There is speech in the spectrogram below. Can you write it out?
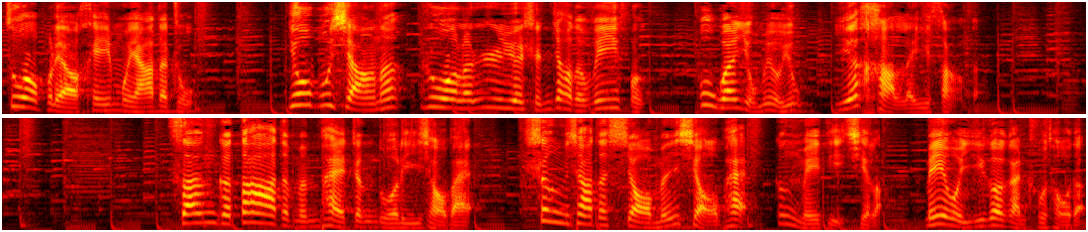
做不了黑木崖的主，又不想呢弱了日月神教的威风，不管有没有用，也喊了一嗓子。三个大的门派争夺李小白，剩下的小门小派更没底气了，没有一个敢出头的。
